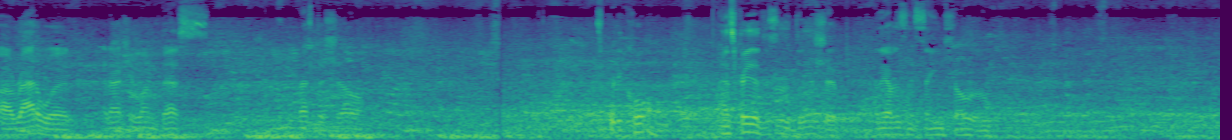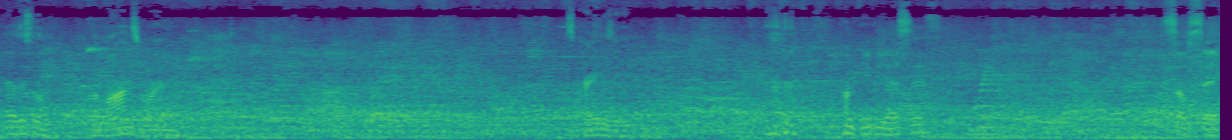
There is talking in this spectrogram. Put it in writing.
uh, Radwood it actually won best best of show. It's pretty cool and it's crazy that this is a dealership and they have this insane showroom. Yeah this is Le, Le Mans one. It's crazy. On BBS's so sick.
